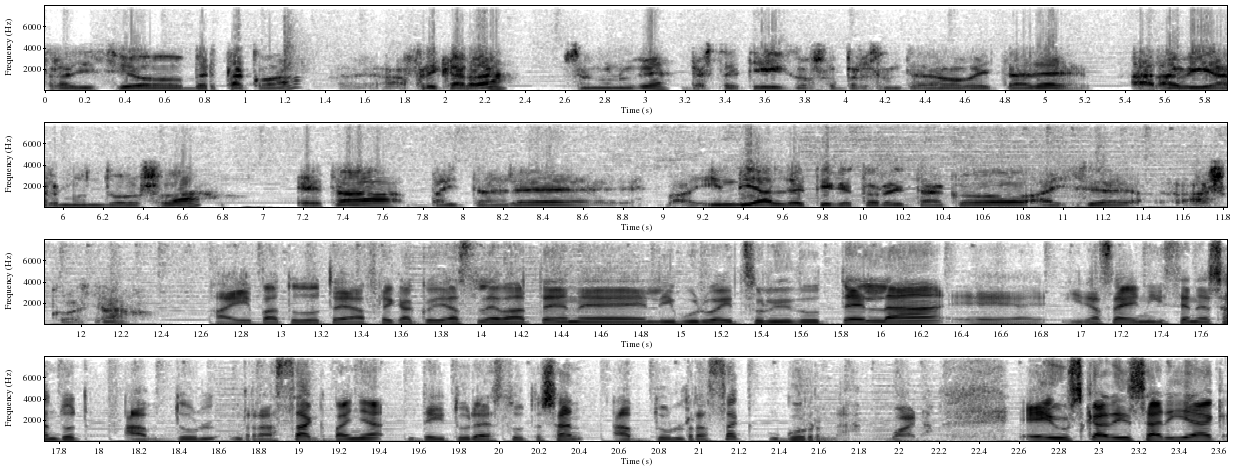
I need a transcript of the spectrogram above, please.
tradizio bertakoa, Afrikarra, esango nuke, bestetik oso presente dago baita ere, Arabiar mundu osoa, eta baita ere, ba, India aldetik etorritako haize asko, ez da? Aipatu dute Afrikako idazle baten e, liburua itzuli dutela, e, idazaren izen esan dut Abdul Razak, baina deitura ez dut esan Abdul Razak Gurna. Bueno, Euskadi sariak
